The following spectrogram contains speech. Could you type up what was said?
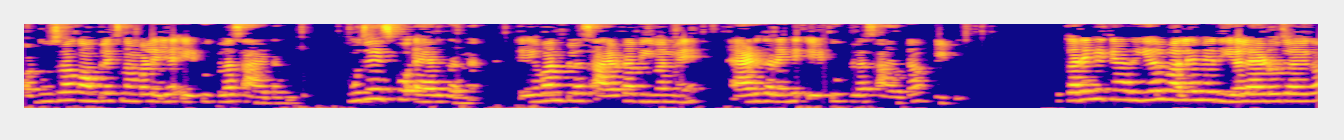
और दूसरा कॉम्प्लेक्स नंबर ले लिया A two plus iota B two मुझे इसको ऐड करना है। A one plus iota B one में ऐड करेंगे A two plus iota B two तो करेंगे क्या? रियल वाले में रियल ऐड हो जाएगा।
